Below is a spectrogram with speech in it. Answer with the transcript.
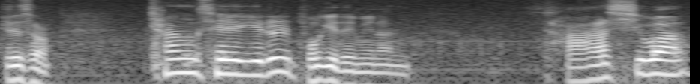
그래서 창세기를 보게 되면은 사시와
